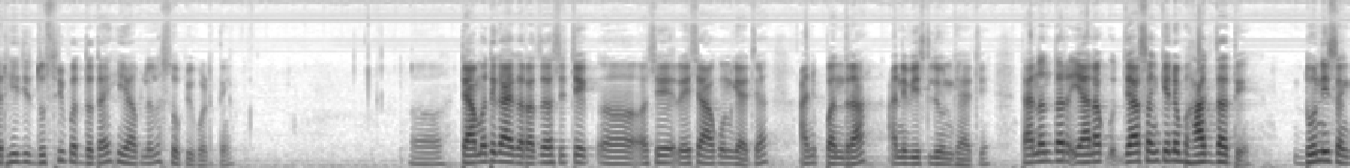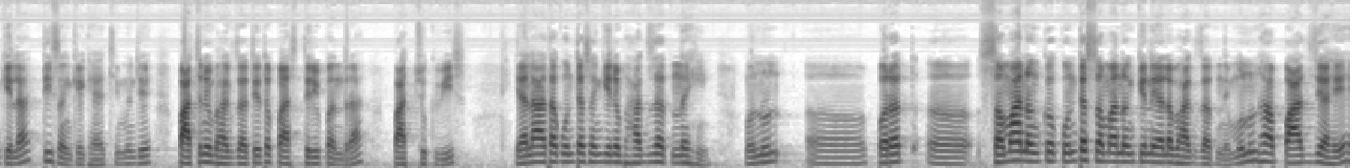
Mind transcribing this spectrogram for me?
तर ही जी दुसरी पद्धत आहे ही आपल्याला सोपी पडते. त्यामध्ये काय करायचं असे चेक असे रेषा आखून घ्यायच्या आणि पंधरा आणि वीस लिहून घ्यायचे. त्यानंतर याला ज्या संख्येने भाग जाते दोन्ही संख्येला ती संख्या घ्यायची. म्हणजे पाचने भाग जाते तर पाच तरी पंधरा पाच चुक वीस. याला आता कोणत्या संख्येने भाग जात नाही? म्हणून परत समान अंक कोणत्या समान अंकेने याला भाग जात नाही? म्हणून हा पाच जे आहे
